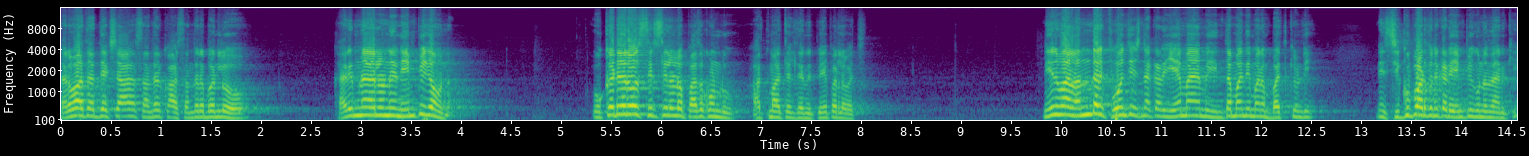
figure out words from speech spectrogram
తర్వాత అధ్యక్ష సందర్భ ఆ సందర్భంలో కరీంనగర్లో నేను ఎంపీగా ఉన్నా. ఒకటే రోజు సిరిసిల్లలో పదకొండు ఆత్మహత్యలు జరిగిన పేపర్లో వచ్చి నేను వాళ్ళందరికీ ఫోన్ చేసిన అక్కడ ఏమాయా మీరు ఇంతమంది మనం బతికుండి నేను సిగ్గుపడుతున్న ఇక్కడ ఎంపీగా ఉన్నదానికి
